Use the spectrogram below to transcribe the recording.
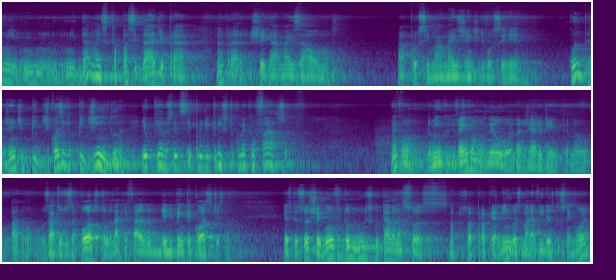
me, me dá mais capacidade para né, para chegar a mais almas, a aproximar mais gente de você. Quanta gente pedi, quase que pedindo, né? Eu quero ser discípulo de Cristo, como é que eu faço? Né? Como domingo que vem vamos ler o Evangelho de do, os Atos dos Apóstolos lá que fala do dia de Pentecostes, né? E as pessoas chegou, todo mundo escutava nas suas na sua própria língua as maravilhas do Senhor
